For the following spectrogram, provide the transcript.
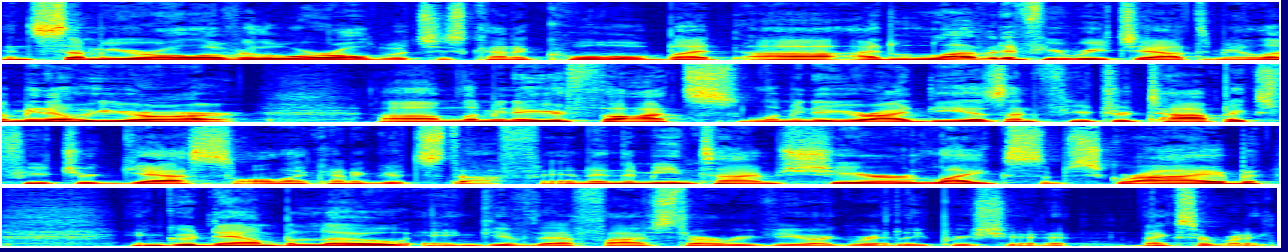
and some of you are all over the world, which is kind of cool. But uh, I'd love it if you reach out to me. Let me know who you are. Um, let me know your thoughts. Let me know your ideas on future topics, future guests, all that kind of good stuff. And in the meantime, share, like, subscribe, and go down below and give that five star review. I greatly appreciate it. Thanks, everybody.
